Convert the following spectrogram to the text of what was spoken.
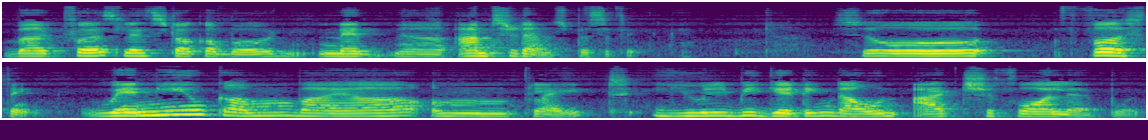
But first, let's talk about Ned- uh, Amsterdam specifically. So, first thing, when you come via um, flight, you will be getting down at Schiphol Airport.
